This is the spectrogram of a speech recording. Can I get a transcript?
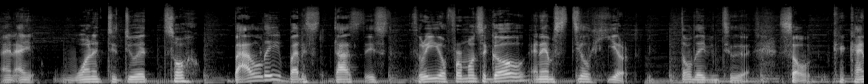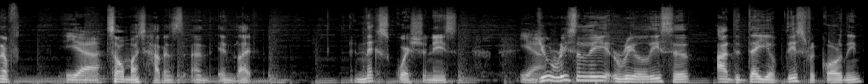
and I wanted to do it so badly, but it's that's it's three or four months ago, and I'm still here. Don't even do it. So kind of yeah. So much happens in, in life. Next question is, yeah. you recently released at the day of this recording.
